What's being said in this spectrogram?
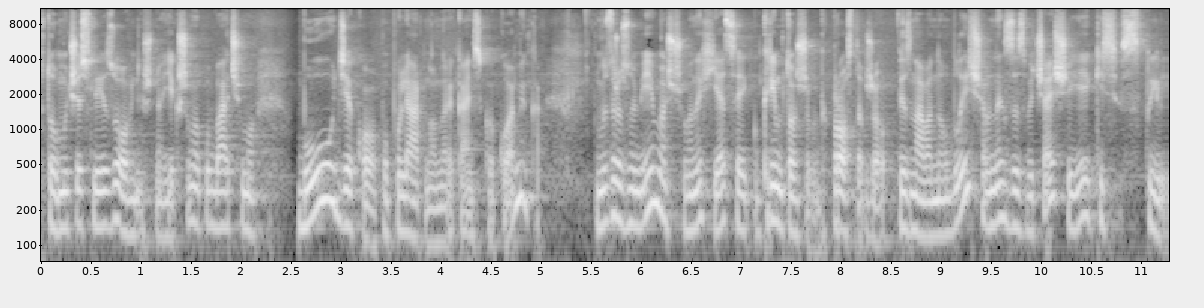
в тому числі і зовнішньо. Якщо ми побачимо будь-якого популярного американського коміка ми зрозуміємо, що у них є цей, крім того, що просто вже впізнаване обличчя, у них зазвичай ще є якийсь стиль.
